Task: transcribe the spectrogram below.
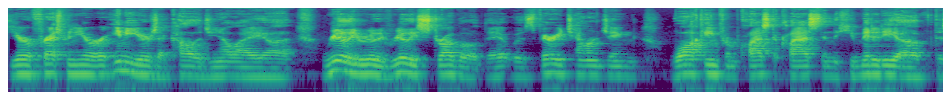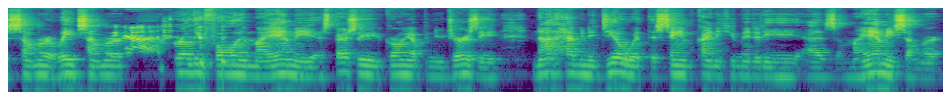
your freshman year or any years at college. You know, I uh, really, really, really struggled. It was very challenging walking from class to class in the humidity of the summer, late summer, yeah. early fall in Miami, especially growing up in New Jersey, not having to deal with the same kind of humidity as a Miami summer.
